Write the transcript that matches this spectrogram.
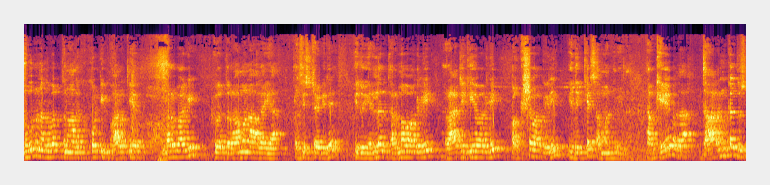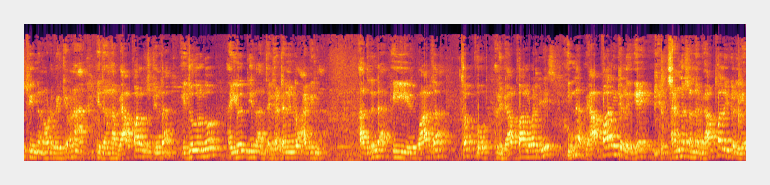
ನೂರ ನಲವತ್ತ್ನಾಲ್ಕು ಕೋಟಿ ಭಾರತೀಯ ಪರವಾಗಿ ಇವತ್ತು ರಾಮನ ಆಲಯ ಪ್ರತಿಷ್ಠೆಯಾಗಿದೆ. ಇದು ಎಲ್ಲ ಧರ್ಮವಾಗಲಿ, ರಾಜಕೀಯವಾಗಲಿ, ಪಕ್ಷವಾಗಲಿ ಇದಕ್ಕೆ ಸಂಬಂಧವಿಲ್ಲ ನಾವು ಕೇವಲ ಧಾರ್ಮಿಕ ದೃಷ್ಟಿಯಿಂದ ನೋಡಬೇಕೇ ವಿನಃ ಇದನ್ನು ವ್ಯಾಪಾರ ದೃಷ್ಟಿಯಿಂದ ಇದುವರೆಗೂ ಅಯೋಧ್ಯೆಯಲ್ಲಿ ಅಂಥ ಘಟನೆಗಳು ಆಗಿಲ್ಲ. ಆದ್ದರಿಂದ ಈ ವಾದ ತಪ್ಪು ಅಲ್ಲಿ ವ್ಯಾಪಾರವಾಗಿದೆ ಇನ್ನು ವ್ಯಾಪಾರಿಗಳಿಗೆ, ಸಣ್ಣ ಸಣ್ಣ ವ್ಯಾಪಾರಿಗಳಿಗೆ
